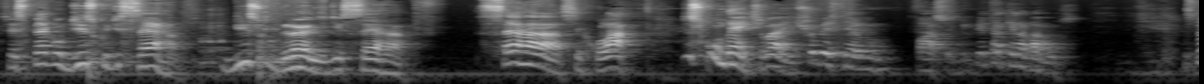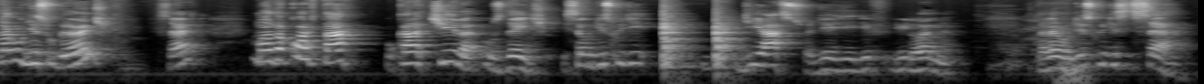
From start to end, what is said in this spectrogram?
Vocês pegam o disco de serra, disco grande de serra, serra circular, disco com dente, vai. Deixa eu ver se tem algum fácil aqui, porque tá aqui na bagunça. Vocês pegam um disco grande, certo? Manda cortar, o cara tira os dentes. Isso é um disco de, de aço, de, de, de, de lâmina. Tá vendo? Um disco de serra.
